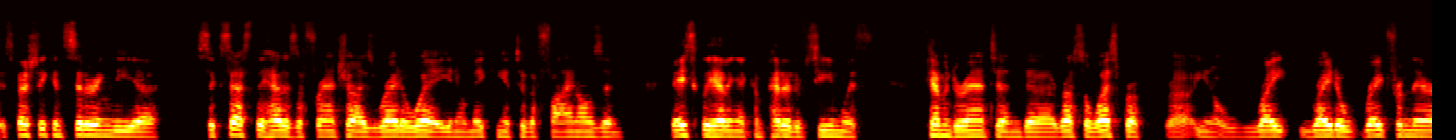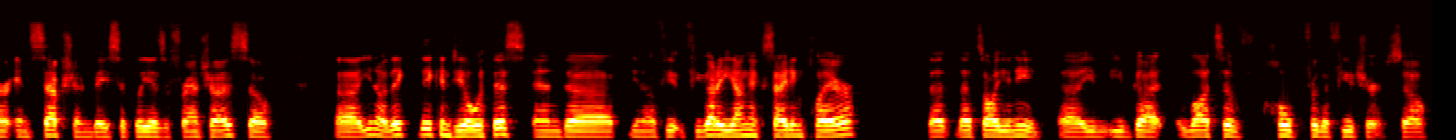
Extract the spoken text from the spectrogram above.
especially considering the uh, success they had as a franchise right away. You know, making it to the finals and basically having a competitive team with Kevin Durant and uh, Russell Westbrook, uh, you know, right, right, right from their inception, basically as a franchise. So uh, you know, they, they can deal with this. And, uh, you know, if you, if you got a young, exciting player, that, that's all you need. Uh, you've, you've got lots of hope for the future. So,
